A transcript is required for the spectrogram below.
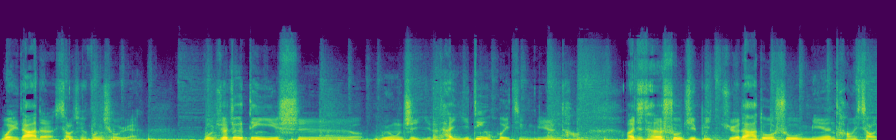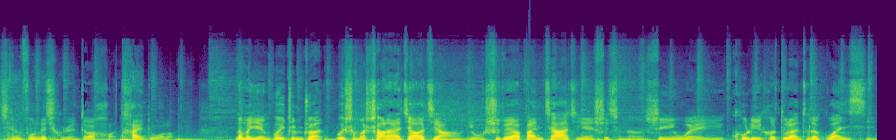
伟大的小前锋球员。我觉得这个定义是毋庸置疑的，他一定会进名人堂，而且他的数据比绝大多数名人堂小前锋的球员都要好太多了。那么言归正传，为什么上来就要讲勇士队要搬家这件事情呢？是因为库里和杜兰特的关系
